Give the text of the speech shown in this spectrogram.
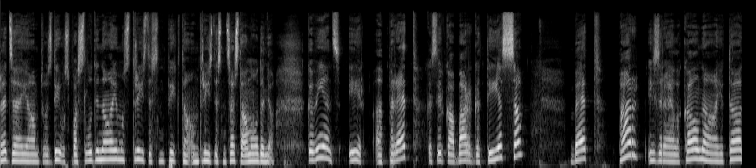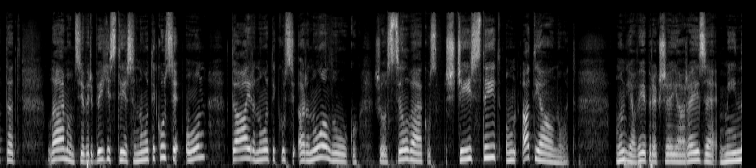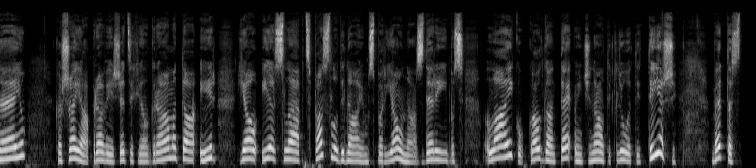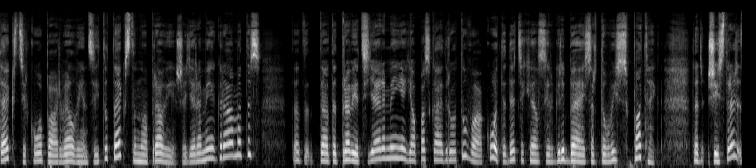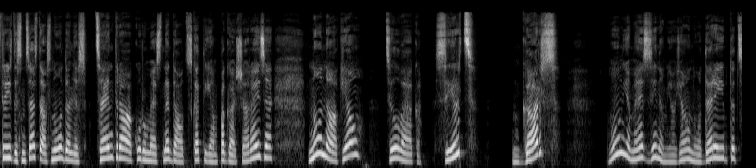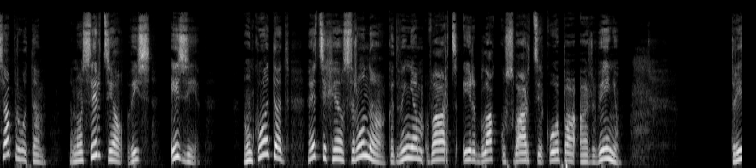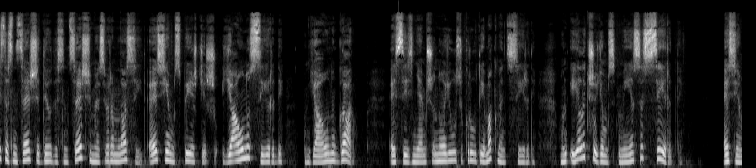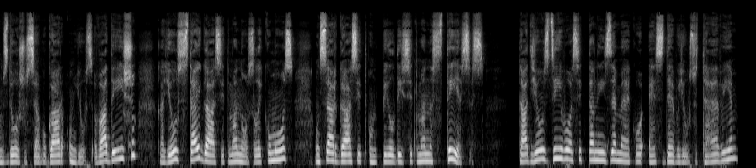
Redzējām tos divus pasludinājumus, 35. un 36. nodaļā, ka viens ir ā, pret, kas ir kā barga tiesa, bet par Izrēla kalnāju tā tad lēmums jau ir bijis, tiesa notikusi, un tā ir notikusi ar nolūku šos cilvēkus šķīstīt un atjaunot. Un jau iepriekšējā reizē minēju, ka šajā pravieša Ecihila grāmatā ir jau ieslēpts pasludinājums par jaunās derības laiku, kaut gan te viņš nav tik ļoti tieši, bet tas teksts ir kopā ar vēl vienu citu tekstu no pravieša Jeremija grāmatas. Tad, tā tad pravietis Jeremija jau paskaidro tuvāk, ko tad Ecehēls ir gribējis ar to visu pateikt. Tad šīs 36. nodaļas centrā, kuru mēs nedaudz skatījām pagājušā reizē, nonāk jau cilvēka sirds, gars, Un, ja mēs zinām jau jauno derību, tad saprotam, ka no sirds jau viss iziet. Un ko tad Ecihēls runā, kad viņam vārds ir blakus, vārds ir kopā ar viņu? 36, 26 mēs varam lasīt: Es jums piešķiršu jaunu sirdi un jaunu garu. Es izņemšu no jūsu krūtīm akmens sirdi un ielikšu jums miesas sirdi. Es jums došu savu garu un jūs vadīšu, ka jūs staigāsit manos likumos un sargāsit un pildīsit manas tiesas. Tad jūs dzīvosit tanī zemē, ko es devu jūsu tēviem,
